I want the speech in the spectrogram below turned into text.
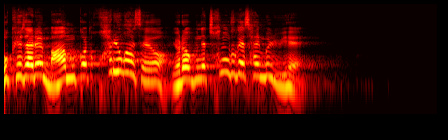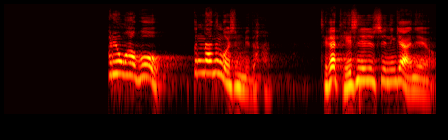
목회자를 마음껏 활용하세요. 여러분의 천국의 삶을 위해. 활용하고 끝나는 것입니다. 제가 대신해 줄 수 있는 게 아니에요.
